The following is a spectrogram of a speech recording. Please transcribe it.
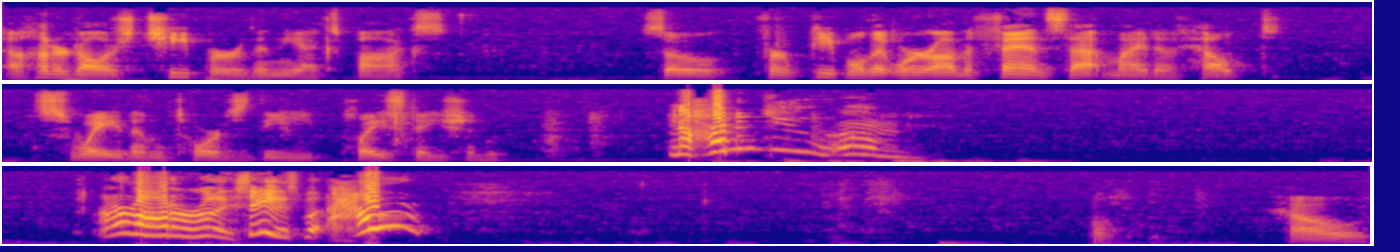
hundred dollars cheaper than the Xbox. So for people that were on the fence, that might have helped sway them towards the PlayStation. Now, how did you um? I don't know how to really say this, but how? How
